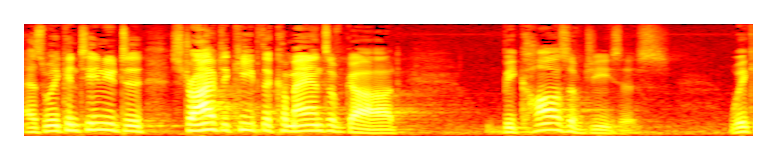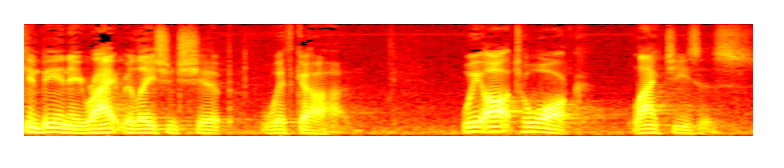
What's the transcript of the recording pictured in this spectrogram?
as we continue to strive to keep the commands of God because of Jesus, we can be in a right relationship with God. We ought to walk like Jesus.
